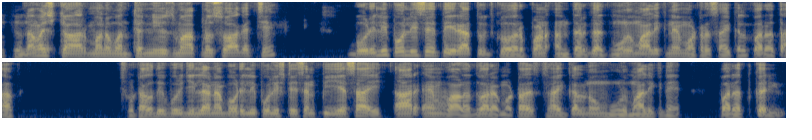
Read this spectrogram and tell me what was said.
નમસ્કાર, મનોમંથન ન્યૂઝમાં આપનું સ્વાગત છે. બોડેલી પોલીસે તેરા તુજકો અર્પણ અંતર્ગત મૂળ માલિકને મોટરસાયકલ પરત હતા. છોટાઉદેપુર જિલ્લાના Bodeli police station PSI R M વાળા દ્વારા મોટરસાયકલનું મૂળ માલિકને પરત કર્યું.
